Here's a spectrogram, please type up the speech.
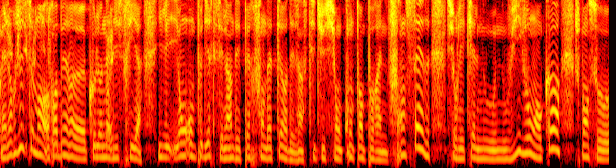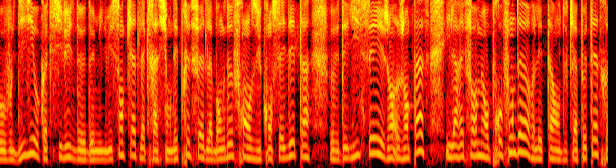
alors justement, Robert euh, Colonna d'Istria, on, peut dire que c'est l'un des pères fondateurs des institutions contemporaines françaises sur lesquelles nous, nous vivons encore. Je pense, au, vous le disiez, au Code civil de, 1804, la création des préfets, de la Banque de France, du Conseil d'État, euh, des lycées, j'en passe. Il a réformé en profondeur l'État, en tout cas peut-être.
